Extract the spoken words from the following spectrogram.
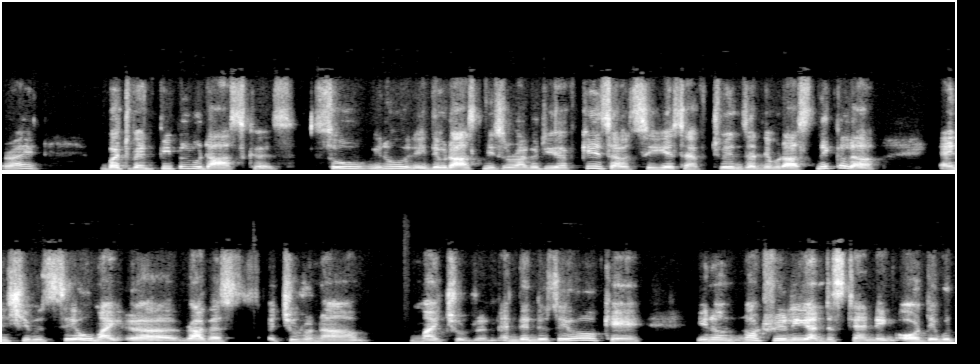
right? But when people would ask us, so, you know, they would ask me, so Raga, do you have kids? I would say, yes, I have twins. And they would ask Nicola. And she would say, oh, my, uh, Raga's children are my children. And then they say, oh, okay, you know, not really understanding. Or they would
